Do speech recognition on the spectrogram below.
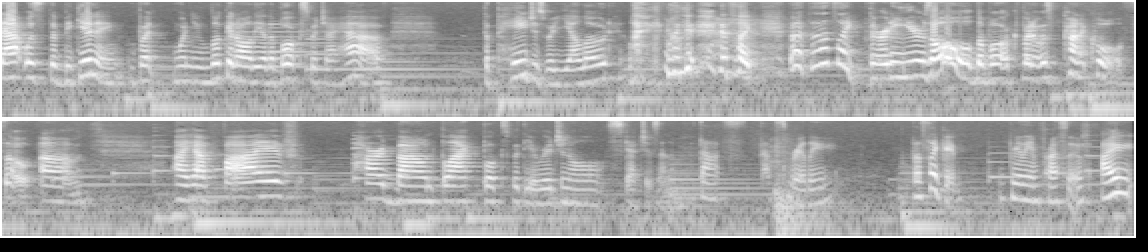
that was the beginning. But when you look at all the other books, which I have, the pages were yellowed. Like, like it's like that, that's like 30 years old, the book, but it was kind of cool. So um, I have five hardbound black books with the original sketches in them. That's that's really that's like a- really impressive. I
